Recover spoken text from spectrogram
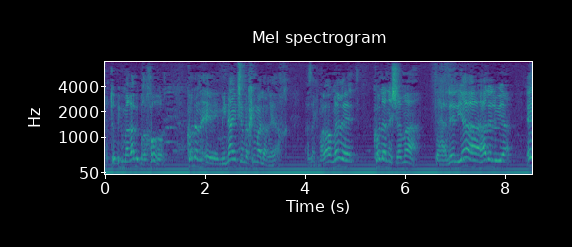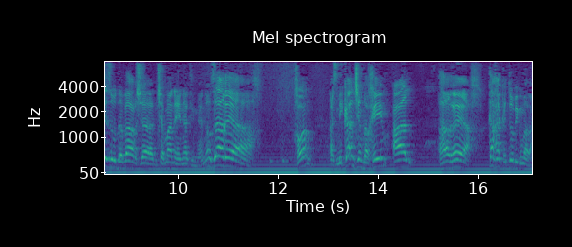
כתוב בגמרא בברכות, כל. אה, מניין שמברכים על הריח, אז הגמרא אומרת, כל הנשמה תהלל יא, הללויה. איזהו דבר שהנשמה נהנית ממנו? זה הריח, נכון? אז מכאן שמברכים על הריח. ככה כתוב בגמרא.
